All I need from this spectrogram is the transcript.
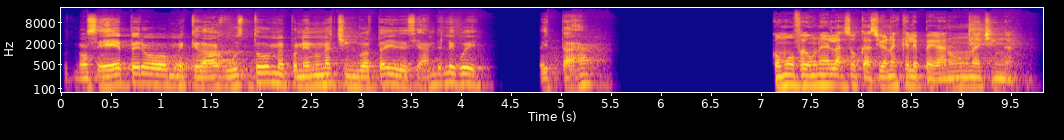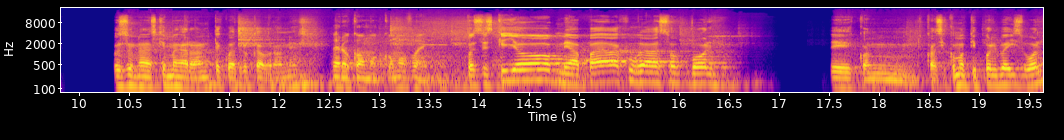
Pues no sé, pero me quedaba a gusto, me ponían una chingota y decía, ándele, güey, ahí está. ¿Cómo fue una de las ocasiones que le pegaron una chinga? Pues una vez que me agarraron entre cuatro cabrones. Pero ¿cómo? ¿Cómo fue? Pues es que yo, mi papá jugaba softball, eh, con, así como tipo el béisbol,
